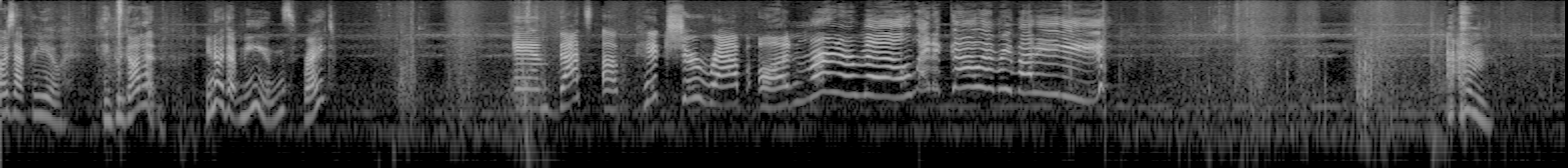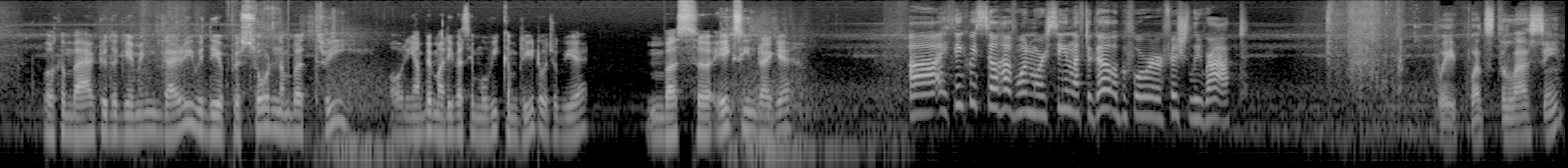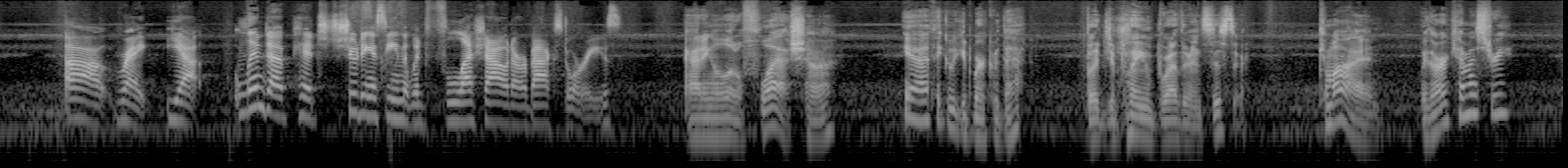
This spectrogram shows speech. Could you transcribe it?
How was that for you? I think we got it. You know what that means, right? And that's a picture wrap on Murderville! Way to go, everybody! Welcome back to the gaming diary with episode number three और यहाँ पे हमारी वैसे movie complete हो चुकी है बस एक सीन रह गया है Uh, I think we still have one more scene left to go before we're officially wrapped. Wait, what's the last scene? Ah, right. Yeah. Linda pitched shooting a scene that would flesh out our backstories. Adding a little flesh, huh? Yeah, I think we could work with that. But you're playing brother and sister. Come on. With our chemistry?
